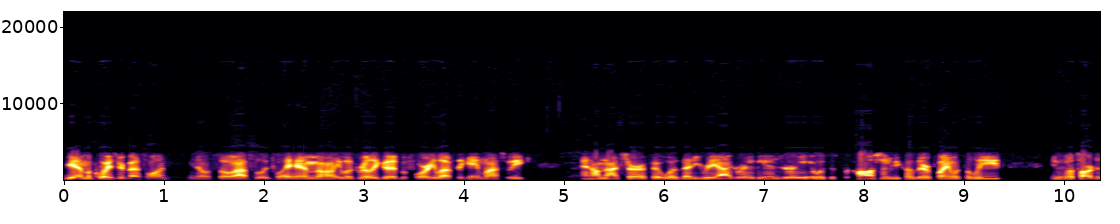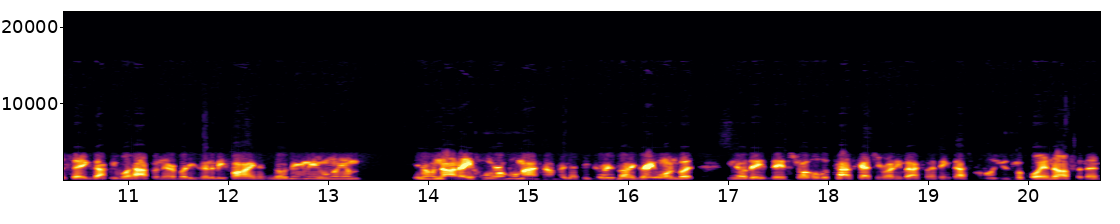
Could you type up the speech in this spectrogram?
Yeah, McCoy's your best one. You know, so absolutely play him. Uh, he looked really good before he left the game last week, and I'm not sure if it was that he re-aggravated the injury. It was just precaution because they were playing with the lead. You know, it's hard to say exactly what happened there, but he's going to be fine. No Damien Williams. You know, not a horrible matchup against Detroit. It's not a great one, but you know they they've struggled with pass catching running backs, and I think that's where they'll use McCoy enough. And then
